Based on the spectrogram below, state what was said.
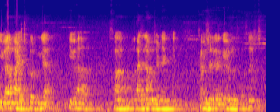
ఈవేళ మా ఇష్టపూర్వకంగా ఈవేళ రాజీనామా చేయడానికి కమిషనర్ గారికి వినతి పత్రం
